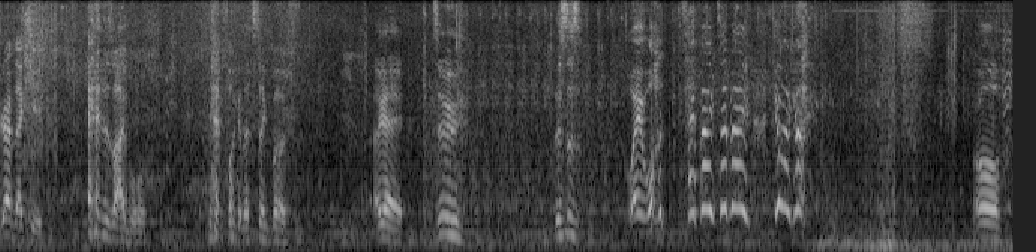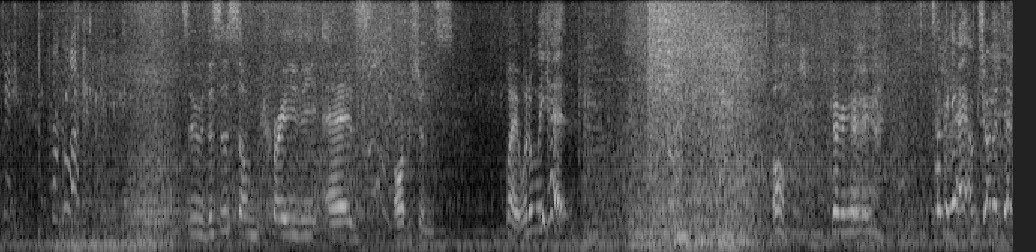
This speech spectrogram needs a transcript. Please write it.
Grab that key. And his eyeball. Yeah, fuck it, let's take both. Okay, dude. This is. Wait, what? Tepe, Tepe! Go, go! Oh. Dude, this is some crazy ass options. Wait, what did we hit? Oh, go, go, go, go. Tapping A, I'm trying to tap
